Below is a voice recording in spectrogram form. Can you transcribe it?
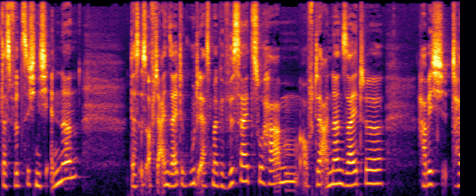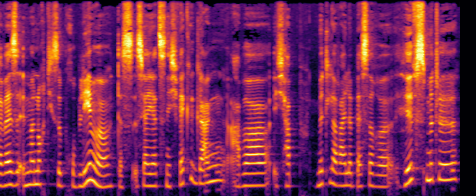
das wird sich nicht ändern. Das ist auf der einen Seite gut, erstmal Gewissheit zu haben, auf der anderen Seite habe ich teilweise immer noch diese Probleme. Das ist ja jetzt nicht weggegangen, aber ich habe mittlerweile bessere Hilfsmittel.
